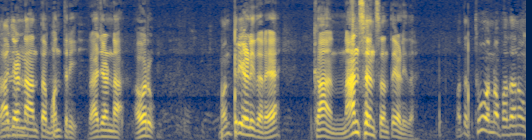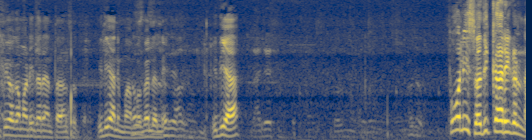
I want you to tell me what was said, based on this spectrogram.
ರಾಜಣ್ಣ. ಅಂತ ಮಂತ್ರಿ. ರಾಜಣ್ಣ ಅವರು. ಮಂತ್ರಿ ಹೇಳಿದ್ದಾರೆ ಕಾ ನಾನ್ಸೆನ್ಸ್ ಅಂತ ಹೇಳಿದ್ದಾರೆ. ಮತ್ತೆ ಥೂ ಅನ್ನೋ ಪದನ ಉಪಯೋಗ ಮಾಡಿದ್ದಾರೆ ಅಂತ ಅನ್ಸುತ್ತೆ. ಇದೆಯಾ ನಿಮ್ಮ ಮೊಬೈಲಲ್ಲಿ? ಇದೆಯಾ? ಪೊಲೀಸ್ ಅಧಿಕಾರಿಗಳನ್ನ.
